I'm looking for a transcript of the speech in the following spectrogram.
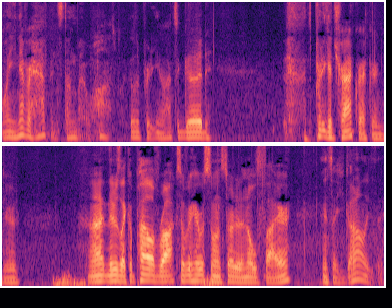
well, you never have been stung by a wasp. Those are pretty. You know, that's a good. That's a pretty good track record, dude. Uh, there's like a pile of rocks over here where someone started an old fire, and it's like you got all these like.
